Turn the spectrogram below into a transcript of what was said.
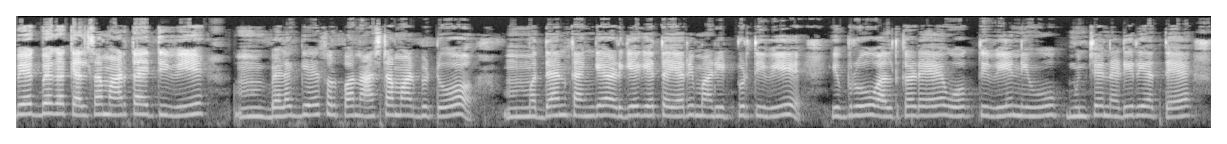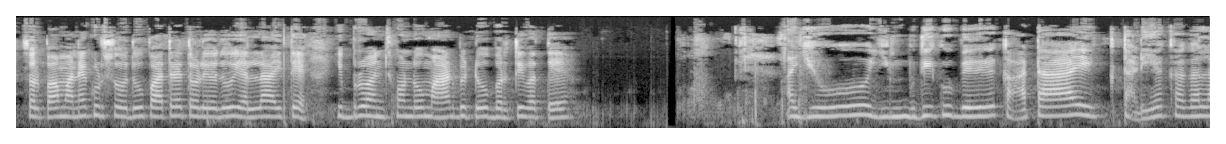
ಬೇಗ ಬೇಗ ಕೆಲಸ ಮಾಡ್ತಾ ಇರ್ತೀವಿ ಬೆಳಗ್ಗೆ ಸ್ವಲ್ಪ ನಾಷ್ಟ ಮಾಡಿಬಿಟ್ಟು ಮಧ್ಯಾಹ್ನಕ್ಕೆ ಹಂಗೆ ಅಡುಗೆಗೆ ತಯಾರಿ ಮಾಡಿ ಇಟ್ಬಿಡ್ತೀವಿ. ಇಬ್ಬರು ಹೊಲ್ದ ಕಡೆ ಹೋಗ್ತೀವಿ. ನೀವು ಮುಂಚೆ ನಡೀರಿ ಅತ್ತೆ. ಸ್ವಲ್ಪ ಮನೆ ಕುಡಿಸೋದು, ಪಾತ್ರೆ ತೊಳೆಯೋದು ಎಲ್ಲ ಐತೆ. ಇಬ್ಬರು ಹಂಚ್ಕೊಂಡು ಮಾಡಿಬಿಟ್ಟು ಬರ್ತೀವತ್ತೆ. ಅಯ್ಯೋ ಈ ಮುದಿಗೂ ಬೇರೆ ಕಾಟ ತಡಿಯೋಕ್ಕಾಗಲ್ಲ.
